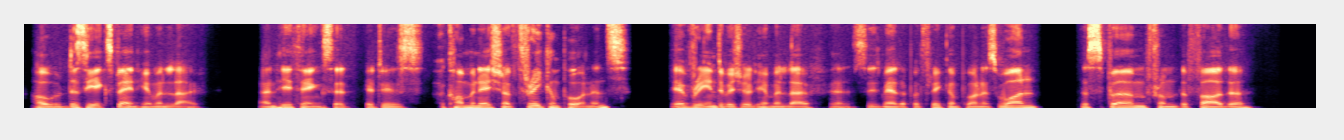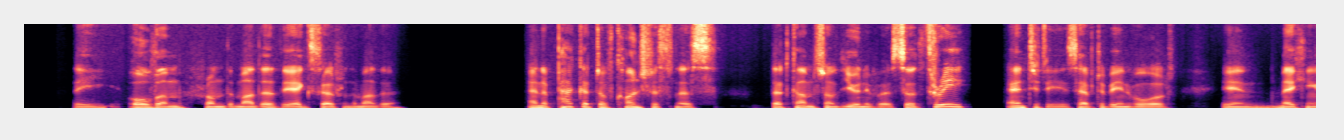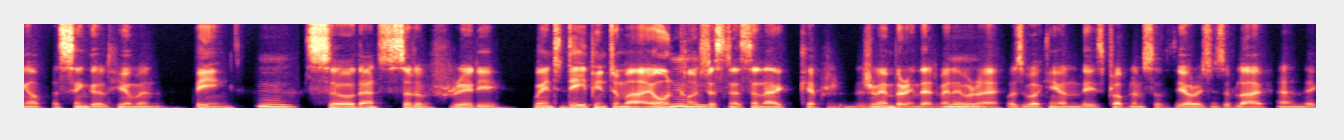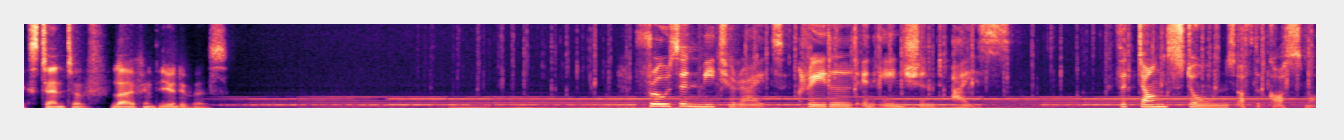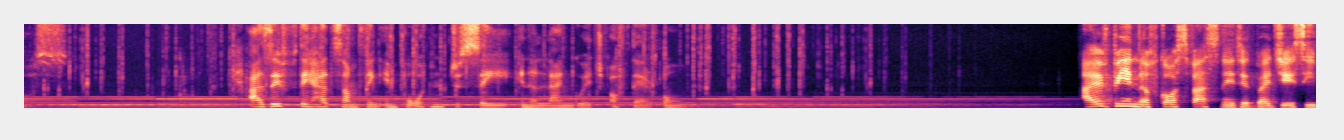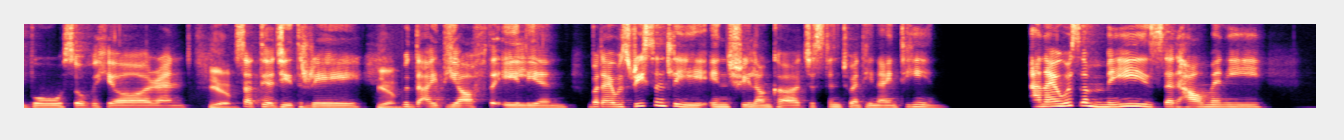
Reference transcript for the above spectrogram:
how does he explain human life? And he thinks that it is a combination of three components. Every individual human life is made up of three components. One, the sperm from the father, the ovum from the mother, the egg cell from the mother, and a packet of consciousness that comes from the universe. So, three entities have to be involved in making up a single human being. Mm. So, that sort of really went deep into my own mm. consciousness, and I kept remembering that whenever mm. I was working on these problems of the origins of life and the extent of life in the universe. Frozen meteorites cradled in ancient ice, the tongue stones of the cosmos, as if they had something important to say in a language of their own. I've been, of course, fascinated by J.C. Bose over here and yeah. Satyajit Ray yeah. with the idea of the alien. But I was recently in Sri Lanka just in 2019. And I was amazed at how many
